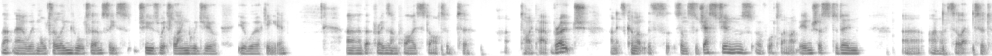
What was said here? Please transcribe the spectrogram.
that now with multilingual terms, so you choose which language you're, you're working in. Uh, but for example, I started to uh, type out brooch and it's come up with some suggestions of what I might be interested in. Uh, and I selected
